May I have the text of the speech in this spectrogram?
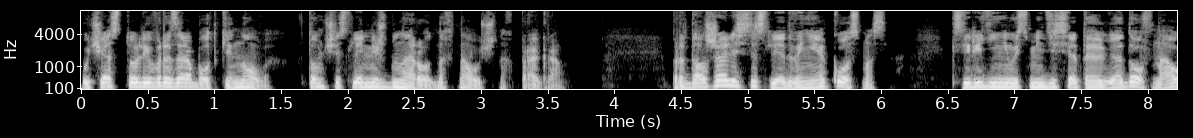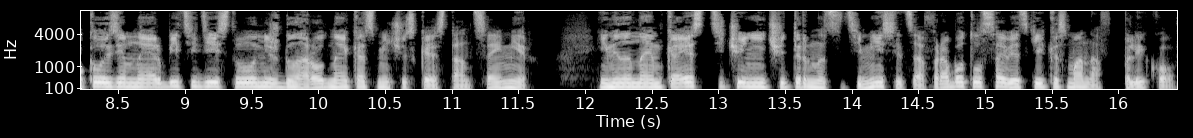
участвовали в разработке новых, в том числе международных научных программ. Продолжались исследования космоса. К середине 80-х годов на околоземной орбите действовала Международная космическая станция «Мир». Именно на МКС в течение 14 месяцев работал советский космонавт Поляков.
